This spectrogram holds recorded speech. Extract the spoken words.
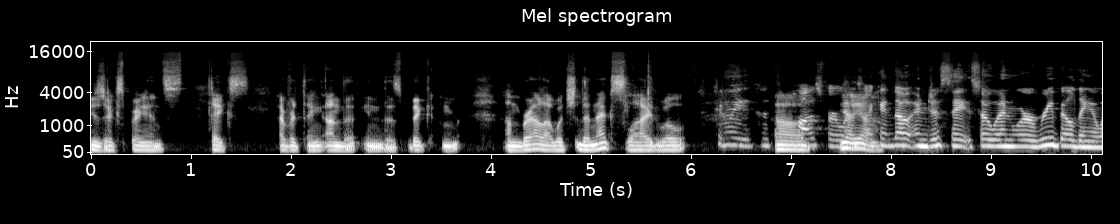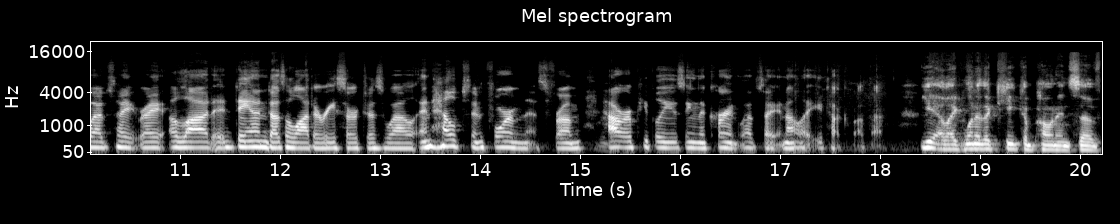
user experience takes everything under in this big um, umbrella which the next slide will can we uh, pause for one yeah, second yeah. though and just say so when we're rebuilding a website right a lot dan does a lot of research as well and helps inform this from how are people using the current website and i'll let you talk about that yeah, like one of the key components of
